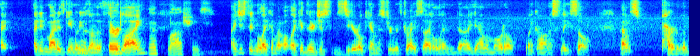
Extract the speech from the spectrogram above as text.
I I didn't mind his game when he was on the third line. Had flashes. I just didn't like him at all. Like they're just zero chemistry with Draisaitl and uh, Yamamoto. Like honestly, so that was part of the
